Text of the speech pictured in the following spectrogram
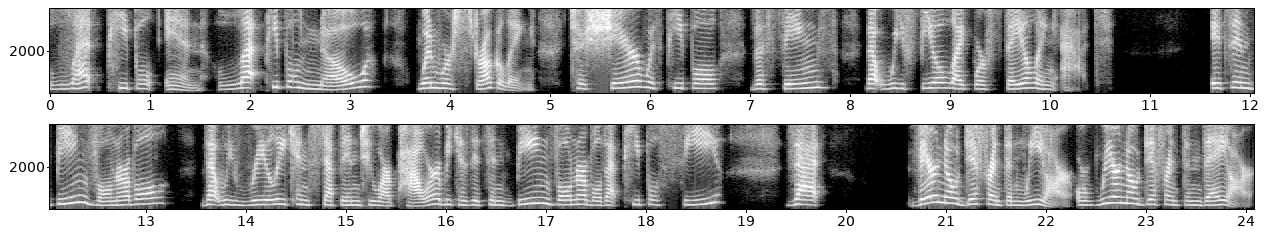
let people in, let people know when we're struggling, to share with people the things that we feel like we're failing at. It's in being vulnerable that we really can step into our power because it's in being vulnerable that people see that they're no different than we are, or we're no different than they are.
